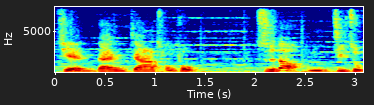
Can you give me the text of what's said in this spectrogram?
简单加重复，直到你记住。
